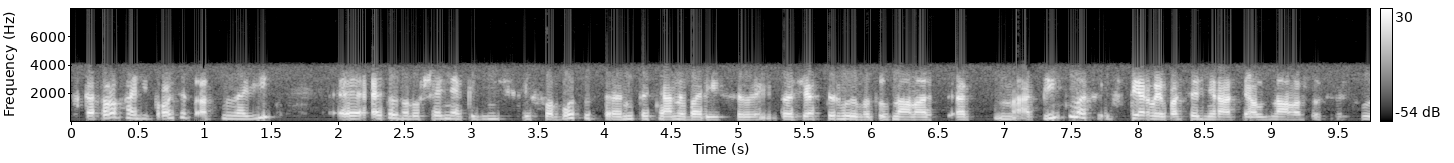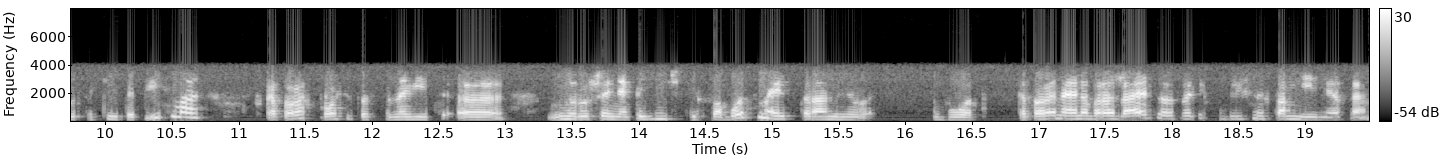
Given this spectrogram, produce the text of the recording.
в которых они просят остановить э, это нарушение академических свобод со стороны Татьяны Борисовой. То есть я впервые вот узнала о, о, о письмах, и в первый и последний раз я узнала, что существуют какие-то письма, в которых просят остановить э, нарушение академических свобод с моей стороны. Вот которая, наверное, выражается в этих публичных сомнениях. Да?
